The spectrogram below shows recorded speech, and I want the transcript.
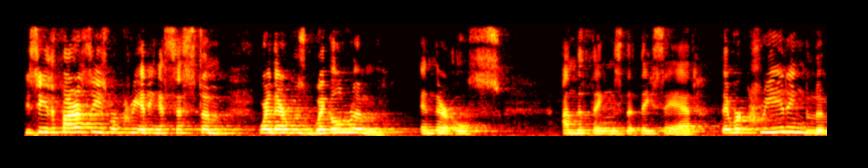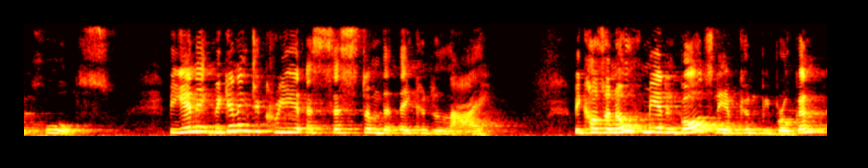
You see, the Pharisees were creating a system where there was wiggle room in their oaths and the things that they said. They were creating loopholes, beginning, beginning to create a system that they could lie because an oath made in God's name couldn't be broken,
